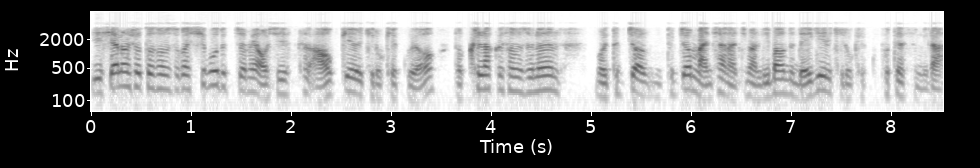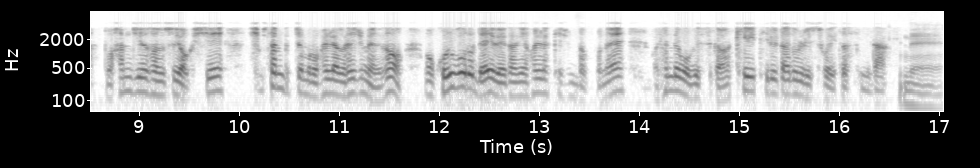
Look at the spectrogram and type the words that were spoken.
이 섀넌 쇼터 선수가 15득점에 어시스트 9개를 기록했고요. 또 클라크 선수는 뭐 득점 득점 많지 않았지만 리바운드 4개를 기록했고 보탰습니다. 또 함지훈 선수 역시 13득점으로 활약을 해주면서 어, 골고루 내 외곽에 활약해준 덕분에 어, 현대모비스가 KT를 따돌릴 수가 있었습니다. 네.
